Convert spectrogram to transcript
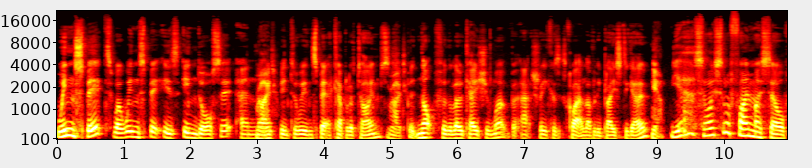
Winspit. Well, Winspit is in Dorset, and Right. I've been to Winspit a couple of times. Right. But not for the location work, but actually because it's quite a lovely place to go. Yeah. Yeah, so I sort of find myself.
